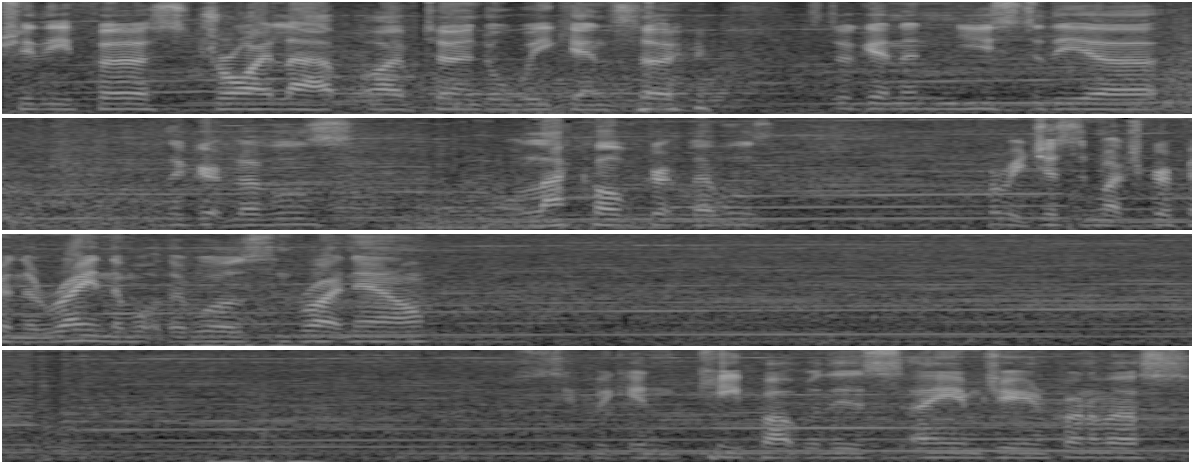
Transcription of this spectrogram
Literally the first dry lap I've turned all weekend, so still getting used to the uh, the grip levels, or lack of grip levels. Probably just as much grip in the rain than what there was right now. See if we can keep up with this AMG in front of us.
